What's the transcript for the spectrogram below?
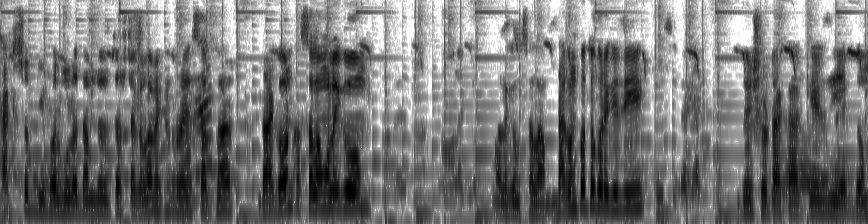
শাকসবজি ফলমূলের দাম জানার চেষ্টা করলাম। এখানে রয়েছে আপনার ড্রাগন। আসসালামু আলাইকুম। ওয়ালাইকুম সালাম। ড্রাগন কত করে কেজি? দুইশো টাকা কেজি একদম।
